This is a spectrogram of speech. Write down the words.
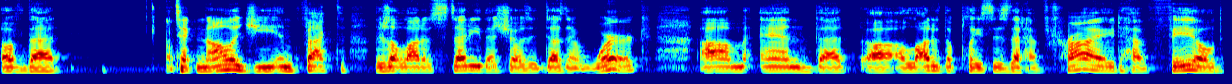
of that technology. In fact, there's a lot of study that shows it doesn't work, um, and that uh, a lot of the places that have tried have failed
